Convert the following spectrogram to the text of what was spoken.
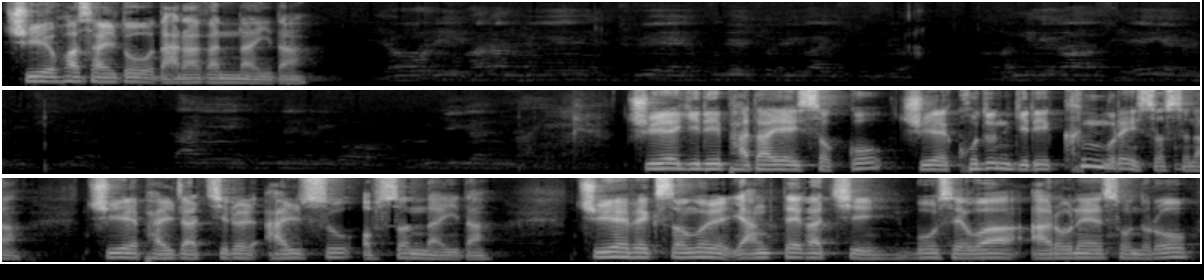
주의 화살도 날아갔나이다. 주의 길이 바다에 있었고 주의 곧은 길이 큰 물에 있었으나 주의 발자취를 알 수 없었나이다. 주의 백성을 양떼같이 모세와 아론의 손으로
